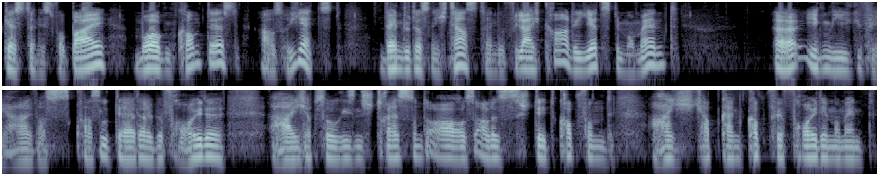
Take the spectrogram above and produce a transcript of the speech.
Gestern ist vorbei, morgen kommt es, also jetzt. Wenn du das nicht hast, wenn du vielleicht gerade jetzt im Moment äh, irgendwie, ja, was quasselt der da über Freude? Ah, ich habe so riesen Stress und oh, alles steht Kopf und ah, ich habe keinen Kopf für Freude im Moment.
